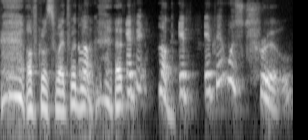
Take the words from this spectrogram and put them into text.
of course, wet wood. Look, uh, if it look if if it was true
